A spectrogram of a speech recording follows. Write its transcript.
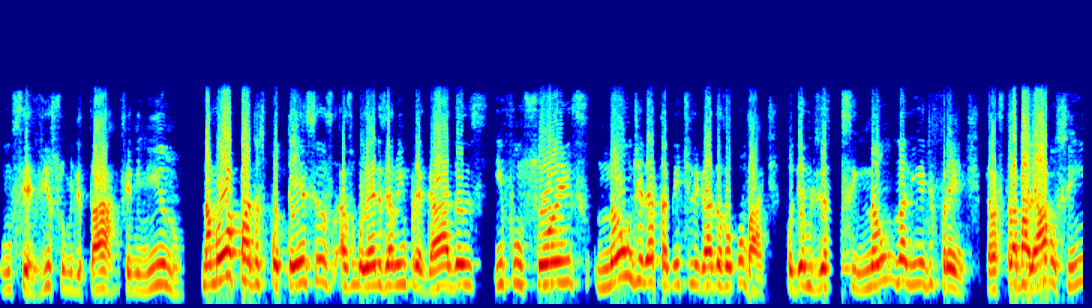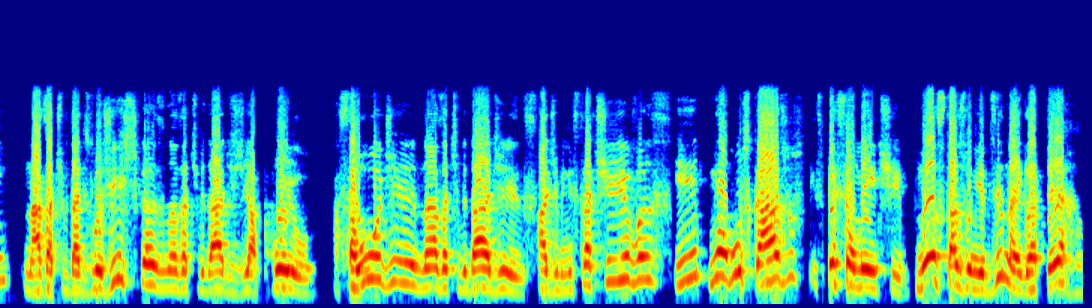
um serviço militar feminino, na maior parte das potências, as mulheres eram empregadas em funções não diretamente ligadas ao combate. Podemos dizer assim, não na linha de frente. Elas trabalhavam, sim, nas atividades logísticas, nas atividades de apoio à saúde, nas atividades administrativas e, em alguns casos, especialmente nos Estados Unidos e na Inglaterra,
